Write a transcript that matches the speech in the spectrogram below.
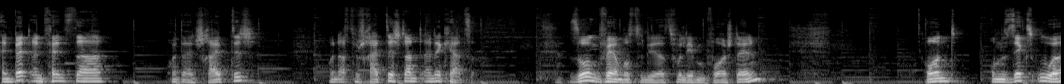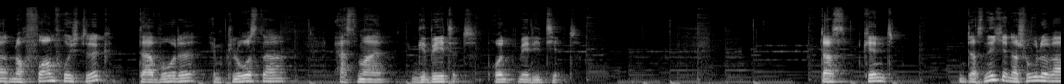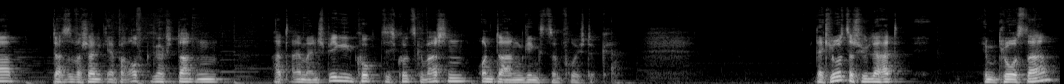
ein Bett, ein Fenster und ein Schreibtisch. Und auf dem Schreibtisch stand eine Kerze. So ungefähr musst du dir das Leben vorstellen. Und um 6 Uhr, noch vorm Frühstück, da wurde im Kloster erstmal gebetet und meditiert. Das Kind, das nicht in der Schule war, das ist wahrscheinlich einfach aufgestanden, hat einmal in den Spiegel geguckt, sich kurz gewaschen und dann ging es zum Frühstück. Der Klosterschüler hat im Kloster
